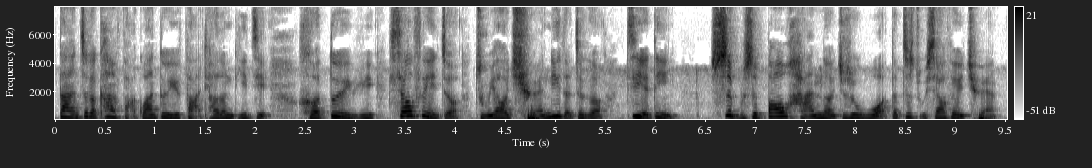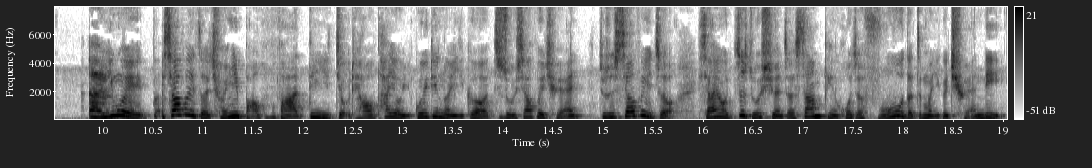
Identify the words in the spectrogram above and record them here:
当然，这个看法官对于法条的理解和对于消费者主要权利的这个界定，是不是包含了就是我的自主消费权。呃，因为《消费者权益保护法》第九条，它有规定了一个自主消费权，就是消费者享有自主选择商品或者服务的这么一个权利。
